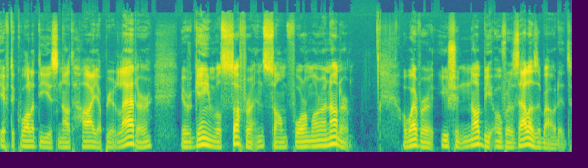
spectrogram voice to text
if the quality is not high up your ladder, your game will suffer in some form or another. However, you should not be overzealous about it.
